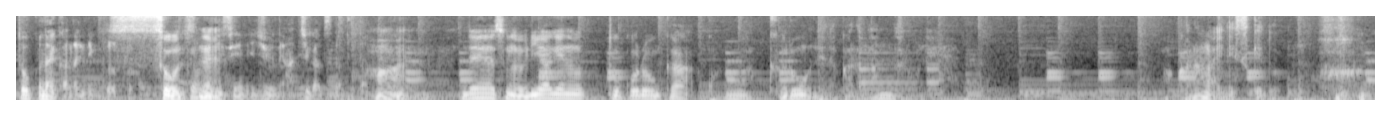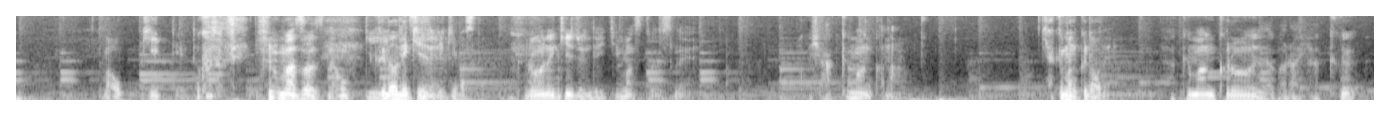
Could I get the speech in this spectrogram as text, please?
遠くないかなユニクロと。そうですね。ユニクロは2020年8月だったんで。はい、でその売り上げのところがこれはクローネだからなんだろうね。わからないですけど。まあ大きいっていうところ まあそうですね。大きいで黒で基準でいきますか。クローネ基準でいきますとですねこれ100万かな。100万クローネ100万クローネだから100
